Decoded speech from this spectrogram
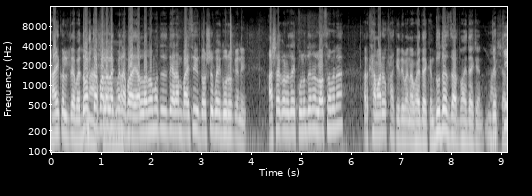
হাই কোয়ালিটি ভাই দশটা পালা লাগবে না ভাই আল্লাহর রহমতে যদি আরাম পাইছি দর্শক ভাই গরু কেনে আশা করা যায় কোনোদিনও লস হবে না। আর খামারেও ফাঁকি দেবে না ভাই দেখেন দুধের জাত ভাই দেখেন যে কি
